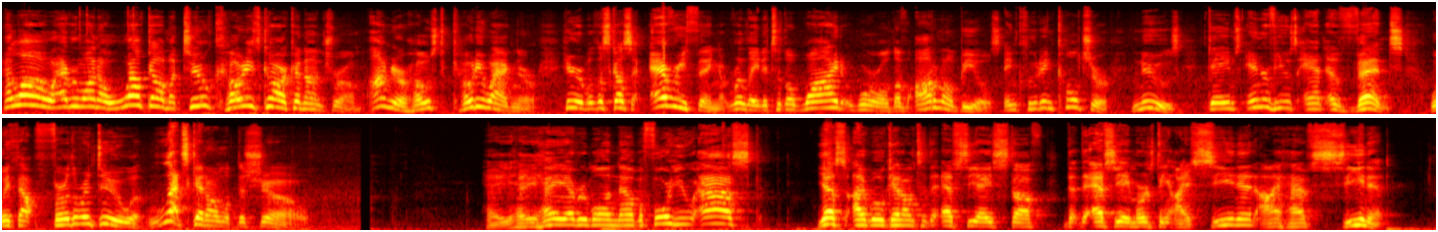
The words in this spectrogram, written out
Hello, everyone, and welcome to Cody's Car Conundrum. I'm your host, Cody Wagner. Here we'll discuss everything related to the wide world of automobiles, including culture, news, games, interviews, and events. Without further ado, let's get on with the show. Hey, hey, hey, everyone. Now, before you ask, yes, I will get onto the FCA stuff, the, the FCA merge thing. I've seen it, I have seen it.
